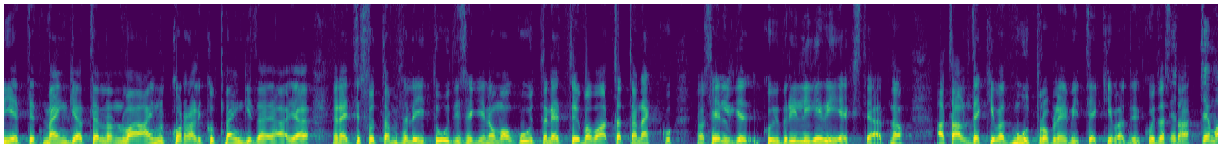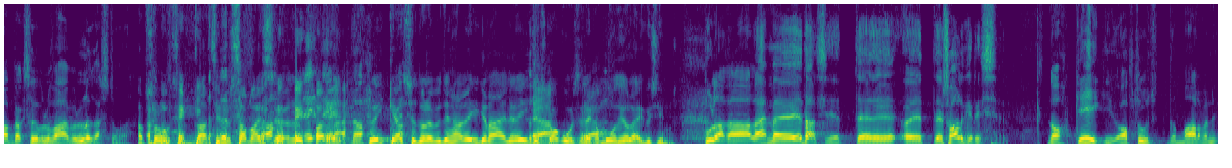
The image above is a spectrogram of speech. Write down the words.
nii et, et mängijatel on vaja ainult korralikult mängida ja, ja, ja näiteks võtame selle Ituudisegi, no ma kujutan ette juba vaatad ta näkku, no selge kui prillikivi, eks tead, noh, aga tal tekivad muud probleemid tekivad nüüd, kuidas et ta. tema peaks võib-olla vahepeal lõgastuma. absoluutselt, tahtsin just sama asja öelda. No. kõiki asju tuleb ju teha õigel ajal ja õiges koguses, ega muud ei ole küsimus. kuule, aga lähme edasi, et, et Žalgiris noh, keegi ju absoluutselt, ma arvan,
